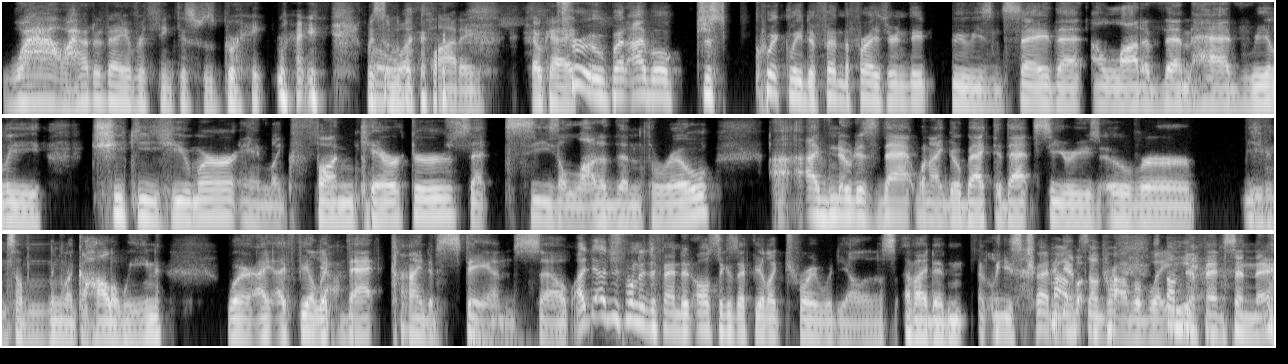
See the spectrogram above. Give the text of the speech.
wow, how did I ever think this was great? Right. With some oh, of the plotting. Okay. True, but I will just quickly defend the the movies and say that a lot of them had really cheeky humor and like fun characters that sees a lot of them through. I've noticed that when I go back to that series over even something like a Halloween, where I, I feel like yeah. that kind of stands. So I, I, just want to defend it also because I feel like Troy would yell at us if I didn't at least try to Prob- get some probably some yeah. defense in there.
